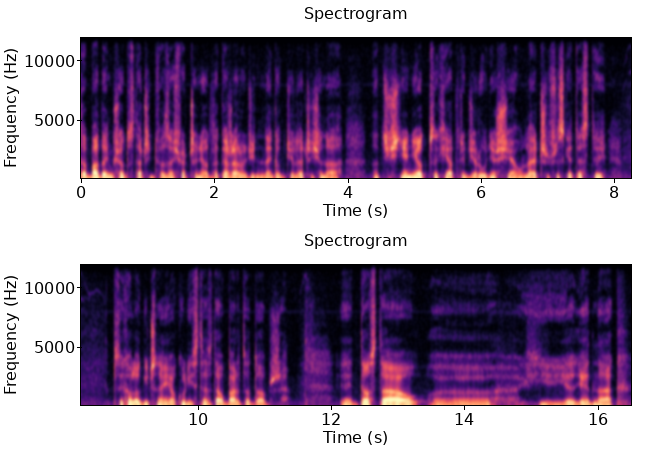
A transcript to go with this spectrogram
Do badań musiał dostarczyć dwa zaświadczenia od lekarza rodzinnego, gdzie leczy się na nadciśnienie, od psychiatry, gdzie również się leczy. Wszystkie testy psychologiczne i okuliste zdał bardzo dobrze. Dostał yy, jednak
